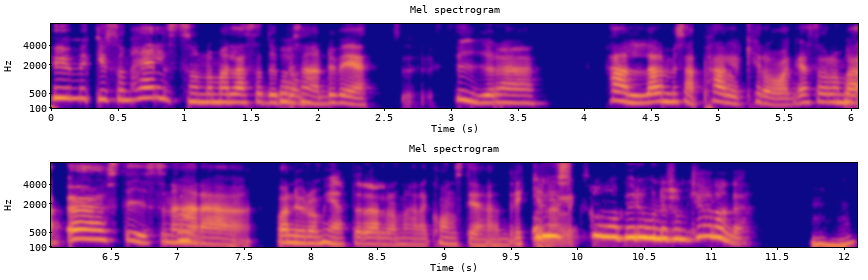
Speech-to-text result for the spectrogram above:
Hur mycket som helst som de har lastat upp i så här, du vet, fyra pallar med så här pallkragar så har de bara öst i såna här, vad nu de heter, alla de här konstiga och drickorna. det är Liksom. så beroendeframkallande. Mm.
